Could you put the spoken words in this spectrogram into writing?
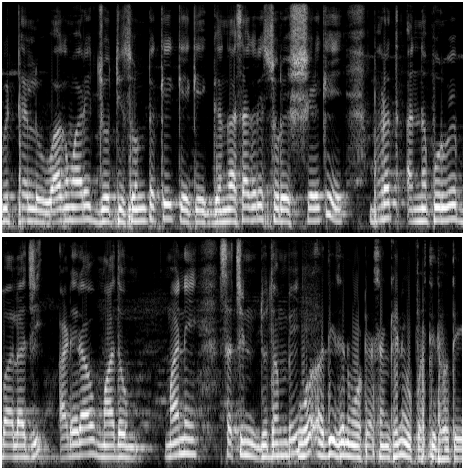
विठ्ठल वाघमारे ज्योती सोनटके के के गंगासागरे सुरेश शेळके भरत अन्नपूर्वे बालाजी आडेराव माधव माने सचिन दुधंबे व अधिजण मोठ्या संख्येने उपस्थित होते.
